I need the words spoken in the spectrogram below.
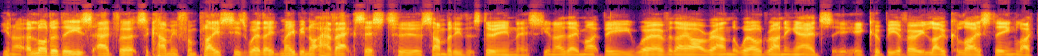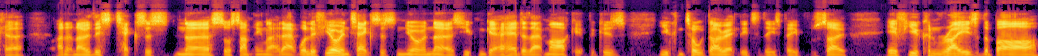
you know, a lot of these adverts are coming from places where they maybe not have access to somebody that's doing this. You know, they might be wherever they are around the world running ads. It, it could be a very localized thing, like a I don't know, this Texas nurse or something like that. Well, if you're in Texas and you're a nurse, you can get ahead of that market because you can talk directly to these people. So if you can raise the bar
